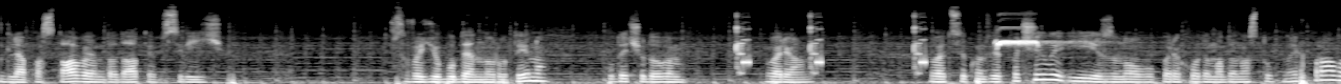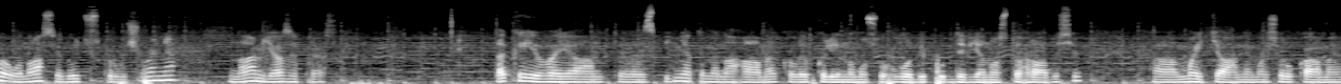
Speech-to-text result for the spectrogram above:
для постави додати в свій в свою буденну рутину буде чудовим варіантом. 20 секунд відпочили і знову переходимо до наступної вправи. У нас ідуть скручування на м'язи пресу. Такий варіант е, з піднятими ногами, коли в колінному суглобі кут 90 градусів. Ми тягнемось руками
